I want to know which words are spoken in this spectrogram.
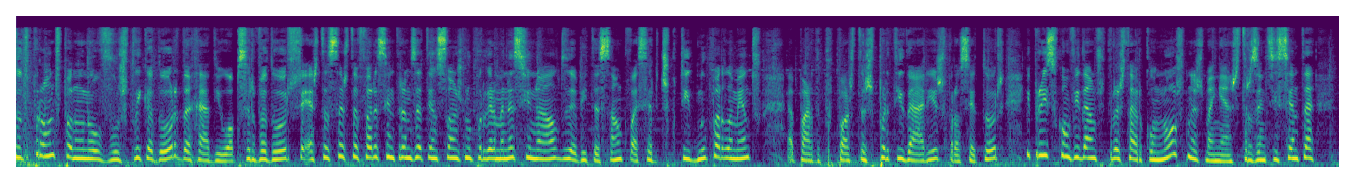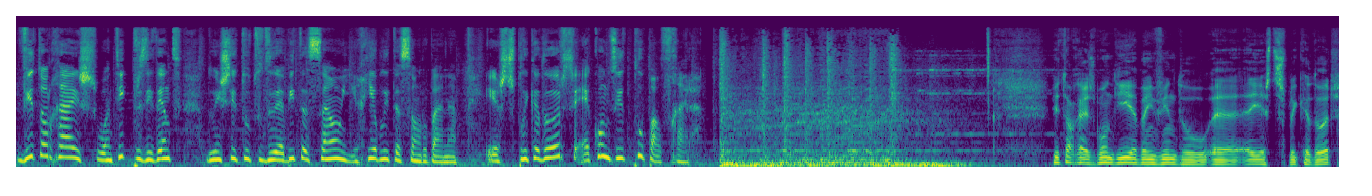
Tudo pronto para um novo explicador da Rádio Observador. Esta sexta-feira centramos atenções no Programa Nacional de Habitação, que vai ser discutido no Parlamento, a par de propostas partidárias para o setor. E para isso convidamos para estar connosco nas manhãs 360 Vítor Reis, o antigo presidente do Instituto de Habitação e Reabilitação Urbana. Este explicador é conduzido pelo Paulo Ferreira. Vitor Reis, bom dia, bem-vindo uh, a este explicador.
